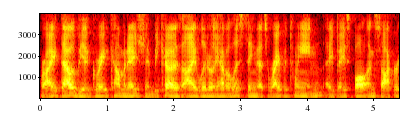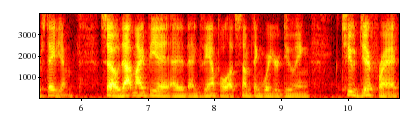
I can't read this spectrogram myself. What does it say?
right? That would be a great combination because I literally have a listing that's right between a baseball and soccer stadium. So that might be a, an example of something where you're doing two different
